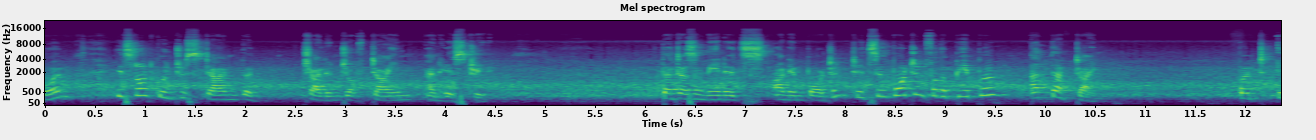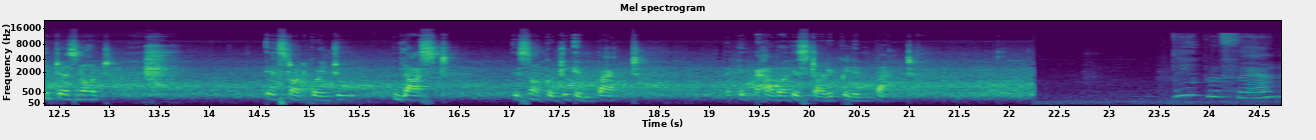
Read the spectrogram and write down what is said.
poem, it's not going to stand the challenge of time and history. That doesn't mean it's unimportant. It's important for the people at that time. But it does not, it's not going to last, it's not going to impact, have a historical impact. Do you prefer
